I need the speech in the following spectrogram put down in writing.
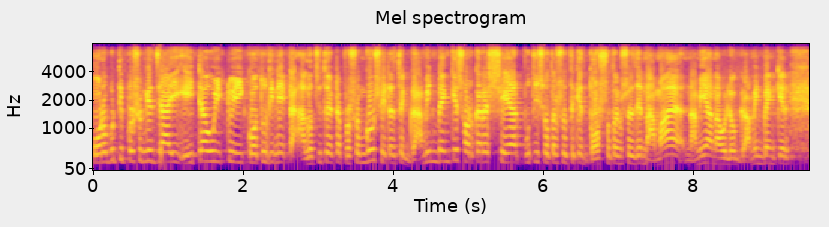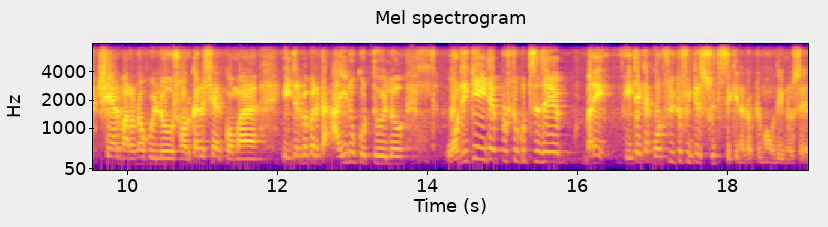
পরবর্তী প্রসঙ্গে যাই। এইটাও একটু এই কতদিনে একটা আলোচিত একটা প্রসঙ্গ। সেটা হচ্ছে গ্রামীণ ব্যাংকে সরকারের শেয়ার পঁচিশ শতাংশ থেকে দশ শতাংশ যে নামা নামিয়ে আনা হইল গ্রামীণ ব্যাংকের শেয়ার বাড়ানো হইল সরকারের শেয়ার কমা এইটার ব্যাপারে একটা আইনও করতে হইল। অনেকে এইটা প্রশ্ন করছে যে মানে এটা একটা কনফ্লিক্ট অফ ইন্টারেস্ট হচ্ছে কিনা ডক্টর মোহাম্মদ ইউনুসের?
